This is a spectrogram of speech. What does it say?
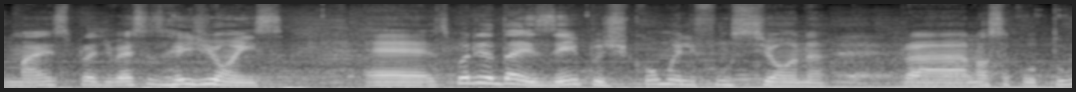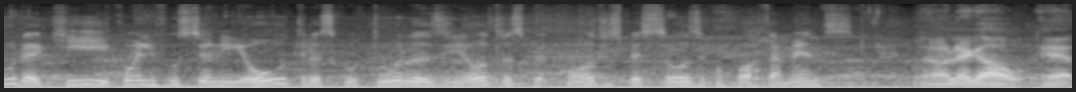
mas para diversas regiões. É, você poderia dar exemplos de como ele funciona para a nossa cultura aqui, como ele funciona em outras culturas, em outras, com outras pessoas e comportamentos? Não, legal. É,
